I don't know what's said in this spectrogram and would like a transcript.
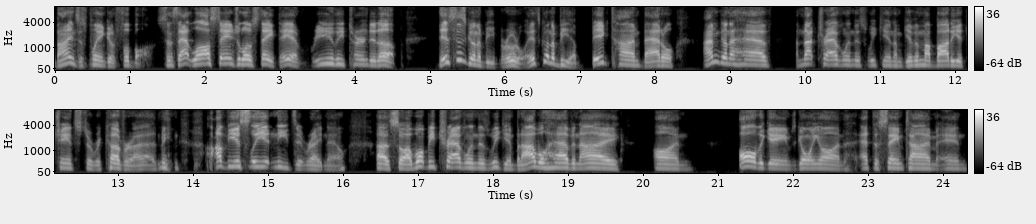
Mines is playing good football. Since that Los Angeles State, they have really turned it up. This is going to be brutal. It's going to be a big time battle. I'm going to have I'm not traveling this weekend. I'm giving my body a chance to recover. I, I mean, obviously it needs it right now. Uh, so I won't be traveling this weekend, but I will have an eye on all the games going on at the same time. And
